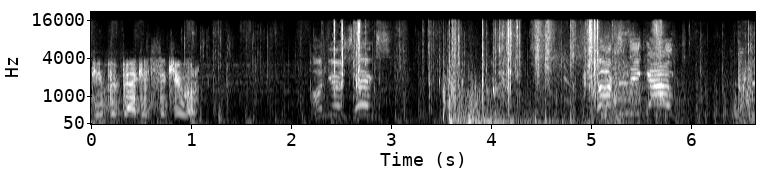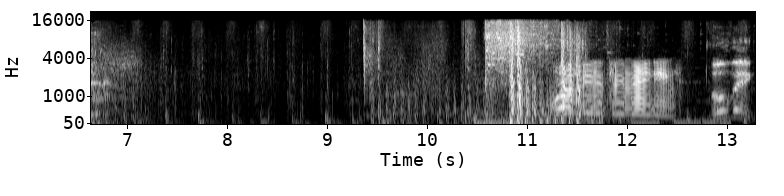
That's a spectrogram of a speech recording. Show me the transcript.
Keep the package secure. On your six. Knock stick out. One minute remaining. Moving.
